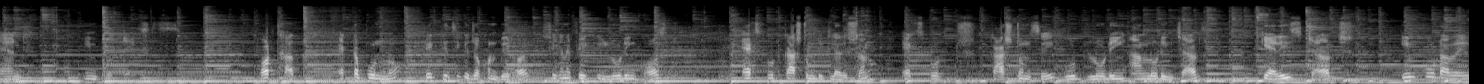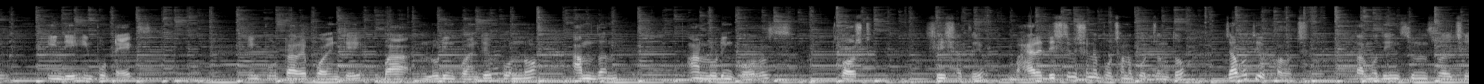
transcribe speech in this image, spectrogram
and import taxes অর্থাৎ একটা পণ্য ফ্যাক্টরি থেকে যখন বের হয়, সেখানে factory loading cost export custom declaration export কাস্টমসে good loading unloading charge carriage charge import ইম্পোর্টারের ইন্ডিয়া ইম্পোর্ট ট্যাক্স ইম্পোর্টারের পয়েন্টে বা লোডিং পয়েন্টে পণ্য আমদান আনলোডিং খরচ কস্ট সেই সাথে বাইরের ডেস্টিনেশনে পৌঁছানো পর্যন্ত যাবতীয় খরচ। তার মধ্যে ইন্স্যুরেন্স রয়েছে,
